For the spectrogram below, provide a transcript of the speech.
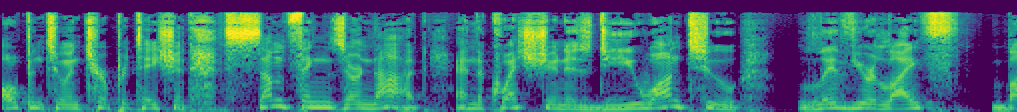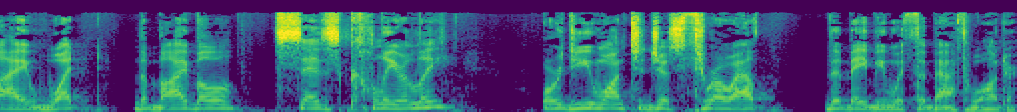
open to interpretation, some things are not. And the question is do you want to live your life by what the Bible says clearly? Or do you want to just throw out the baby with the bathwater?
